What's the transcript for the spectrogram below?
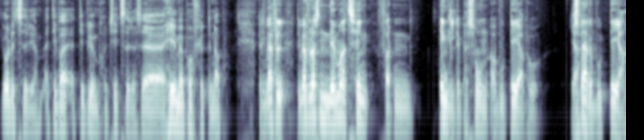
gjorde det tidligere. At det, var, at det blev en prioritet tidligere. Så jeg er helt med på at flytte den op. Og det er i hvert fald, det er i hvert fald også en nemmere ting for den enkelte person at vurdere på. Det er ja. svært at vurdere,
